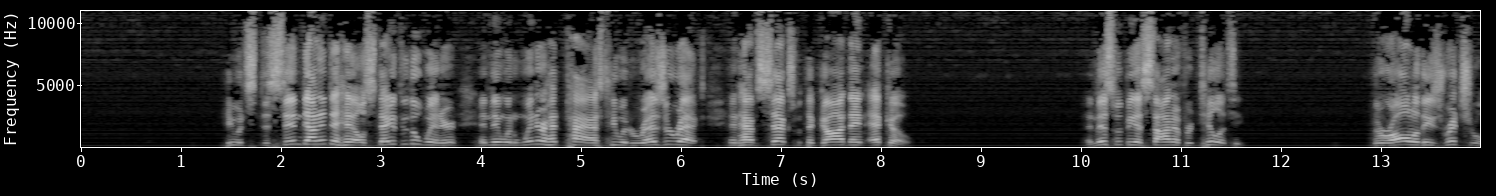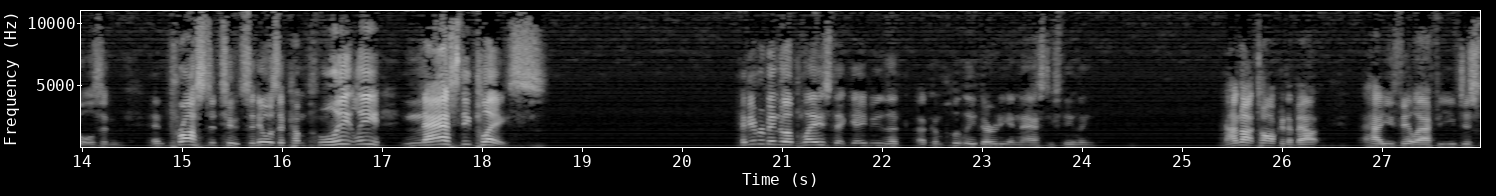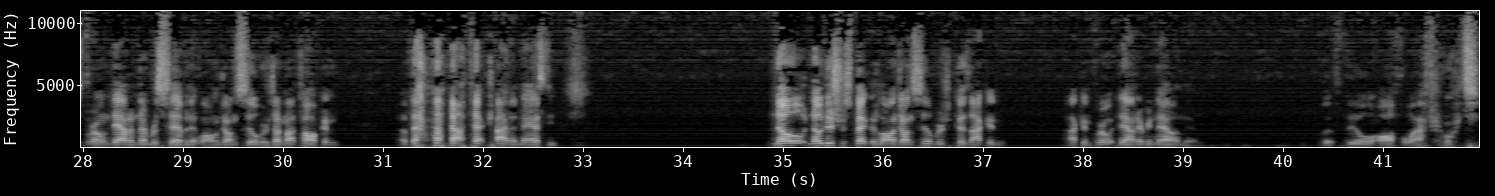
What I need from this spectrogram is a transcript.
He would descend down into hell, stay through the winter, and then when winter had passed, he would resurrect and have sex with a god named Echo. And this would be a sign of fertility. There were all of these rituals and, and prostitutes, and it was a completely nasty place. Have you ever been to a place that gave you the, a completely dirty and nasty feeling? I'm not talking about how you feel after you've just thrown down a number seven at Long John Silver's. I'm not talking about, about that kind of nasty. No, no disrespect to Long John Silver's because I can, I can throw it down every now and then, but feel awful afterwards.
